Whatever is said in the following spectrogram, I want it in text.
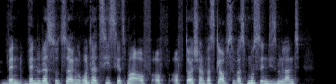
Wenn, wenn du das sozusagen runterziehst jetzt mal auf, auf, auf Deutschland, was glaubst du, was muss in diesem Land passieren?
